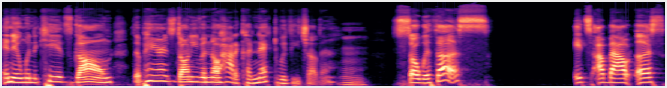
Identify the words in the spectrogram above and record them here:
and then when the kids gone, the parents don't even know how to connect with each other. Mm. So with us, it's about us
